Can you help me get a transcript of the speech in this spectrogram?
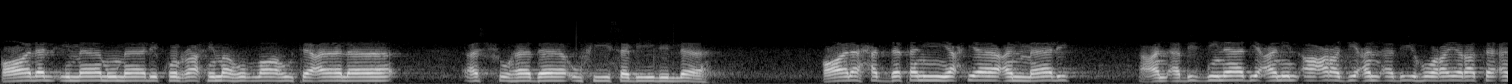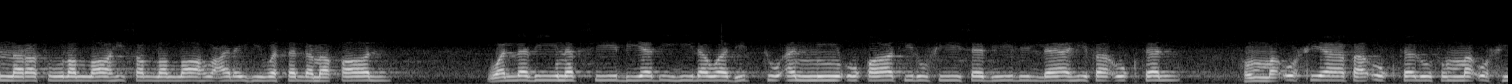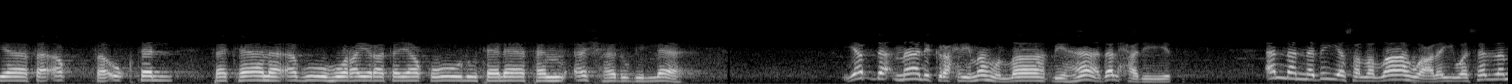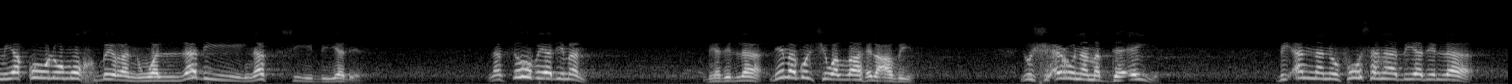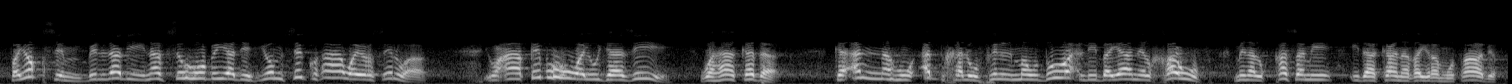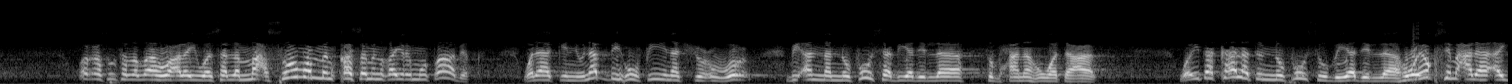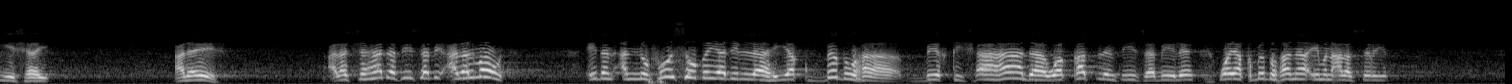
قال الإمام مالك رحمه الله تعالى الشهداء في سبيل الله. قال حدثني يحيى عن مالك عن أبي الزناد عن الأعرج عن أبي هريرة أن رسول الله صلى الله عليه وسلم قال والذي نفسي بيده لوددت أني أقاتل في سبيل الله فأقتل ثم أحيا فأقتل ثم أحيا فأقتل. فكان أبو هريرة يقول ثلاثا أشهد بالله. يبدأ مالك رحمه الله بهذا الحديث أن النبي صلى الله عليه وسلم يقول مخبرا والذي نفسي بيده. نفسه بيد من؟ بيد الله. لما قلش والله العظيم؟ يشعرنا مبدئيا. بأن نفوسنا بيد الله فيقسم بالذي نفسه بيده يمسكها ويرسلها يعاقبه ويجازيه وهكذا. كأنه أدخل في الموضوع لبيان الخوف من القسم إذا كان غير مطابق. والرسول صلى الله عليه وسلم معصوم من قسم غير مطابق ولكن ينبه فينا الشعور بأن النفوس بيد الله سبحانه وتعالى. وإذا كانت النفوس بيد الله هو يقسم على أي شيء؟ على إيش؟ على الشهادة في سبيل على الموت. اذا النفوس بيد الله يقبضها بشهادة وقتل في سبيله ويقبضها نائما على السرير.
